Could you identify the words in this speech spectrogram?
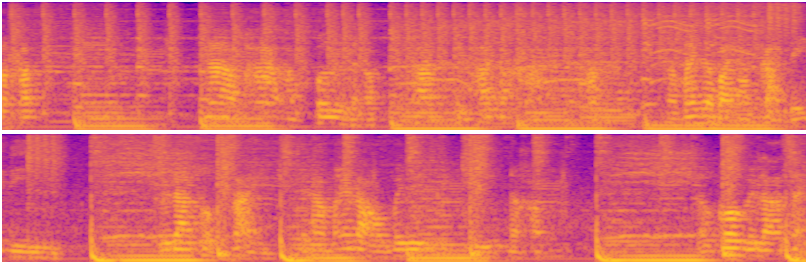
นะครับหน้าผ้าอัปเปอร์นะครับผ้าเป็นผ้าตะข่ายนะครับทำให้ระบายอากาศได้ดี เวลาสวมใส่จะทำให้เราไม่ได้สึกชื้นนะครับ แล้วก็เวลาใส่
